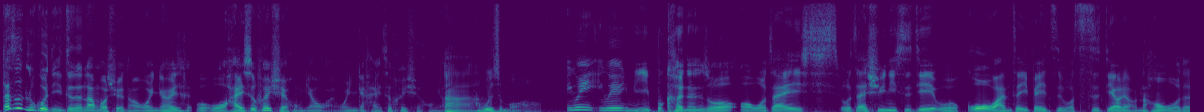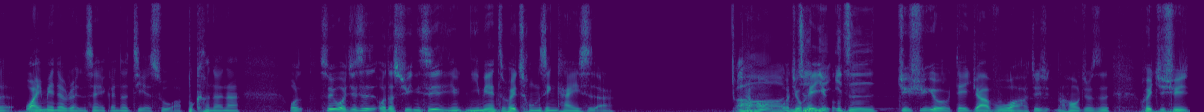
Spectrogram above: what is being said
但是如果你真的让我选呢，我应该会，我我还是会选红药丸，我应该还是会选红药丸啊？为什么？因为因为你不可能说哦，我在我在虚拟世界我过完这一辈子，我死掉了，然后我的外面的人生也跟着结束啊，不可能啊！我所以，我就是我的虚拟世界里里面只会重新开始啊，然后我就可以一直继续有 deja vu 啊，就是然后就是会继续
